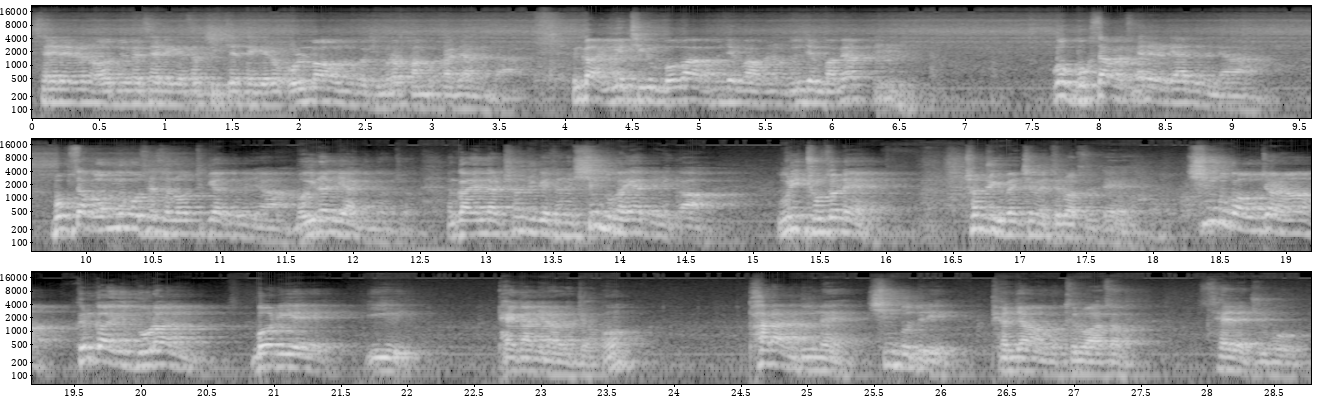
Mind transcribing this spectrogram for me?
세례는 어둠의 세력에서 빛의 세계로 옮아오는 것이므로 반복하지 않는다. 그러니까 이게 지금 뭐가 문제인가 하면, 문제인가 하면 꼭 목사가 세례를 해야 되느냐. 목사가 없는 곳에서는 어떻게 해야 되느냐. 뭐 이런 이야기인 거죠. 그러니까 옛날 천주교에서는 신부가 해야 되니까 우리 조선에 천주교 맨 처음에 들어왔을 때 신부가 없잖아. 그러니까 이 노란 머리에 이 배관이라 그러죠. 어? 파란 눈에 신부들이 변장하고 들어와서 세례 주고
